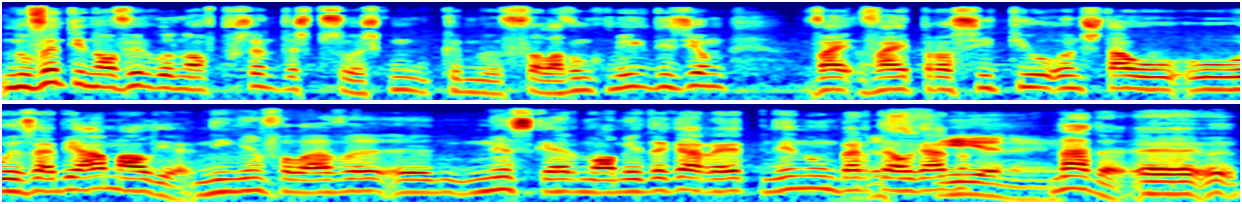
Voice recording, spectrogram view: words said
99,9% das pessoas que me, que me falavam comigo diziam-me vai, vai para o sítio onde está o, o Eusébio Amália. Ninguém falava uh, nem sequer no Almeida Garrett, nem no Humberto Delgado, né? nada. Uh,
